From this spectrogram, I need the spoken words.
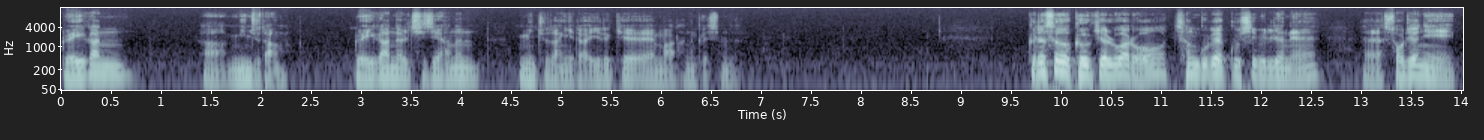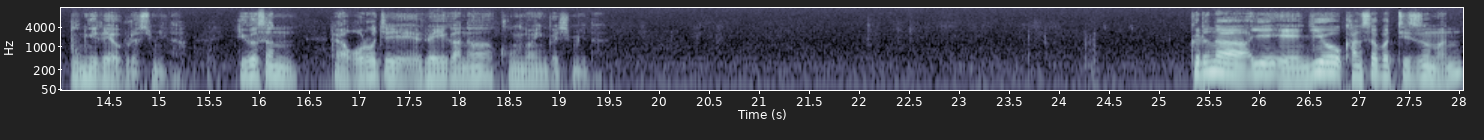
레이간 아, 민주당, 레이간을 지지하는 민주당이라 이렇게 말하는 것입니다. 그래서 그 결과로 1991년에 소련이 붕괴되어 버렸습니다. 이것은 오로지 레이간의 공로인 것입니다. 그러나 이 니오 컨서버티즘은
